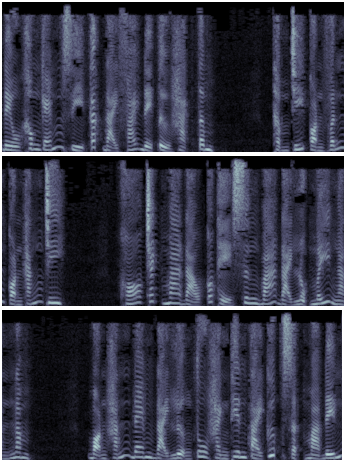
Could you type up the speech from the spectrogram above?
Đều không kém gì các đại phái đệ tử hạc tâm. Thậm chí còn vẫn còn thắng chi. Khó trách ma đạo có thể xưng bá đại lục mấy ngàn năm. Bọn hắn đem đại lượng tu hành thiên tài cướp giật mà đến.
